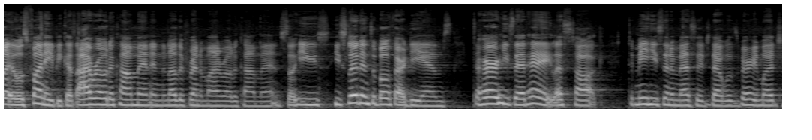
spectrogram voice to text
but it was funny because I wrote a comment and another friend of mine wrote a comment. So he he slid into both our DMs. To her, he said, "Hey, let's talk." To me, he sent a message that was very much,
